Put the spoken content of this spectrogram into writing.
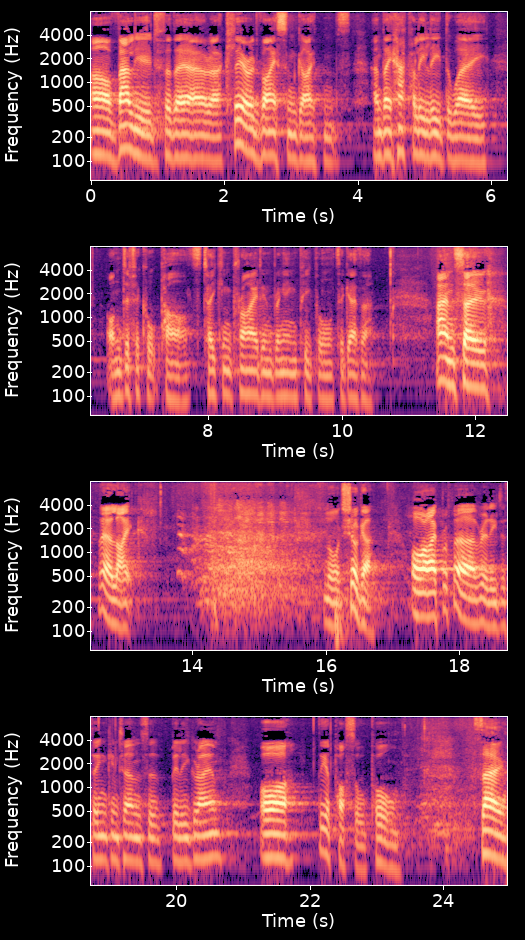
are valued for their uh, clear advice and guidance, and they happily lead the way on difficult paths, taking pride in bringing people together. And so they're like Lord Sugar. Or I prefer really to think in terms of Billy Graham or the Apostle Paul. So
